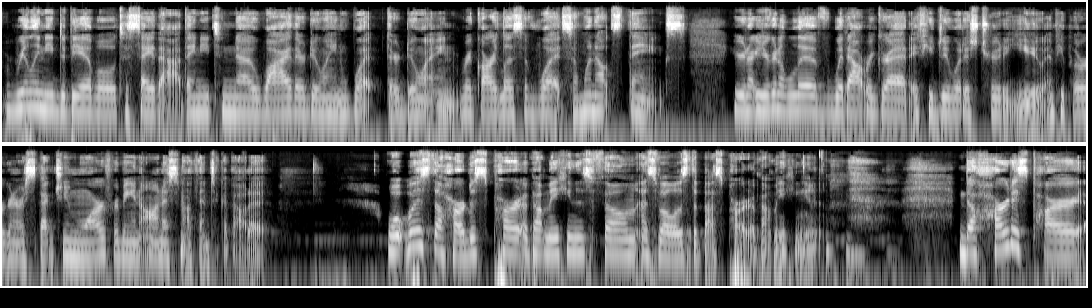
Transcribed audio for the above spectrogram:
really need to be able to say that. They need to know why they're doing what they're doing, regardless of what someone else thinks. You're not, you're going to live without regret if you do what is true to you, and people are going to respect you more for being honest and authentic about it. What was the hardest part about making this film as well as the best part about making it? the hardest part,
